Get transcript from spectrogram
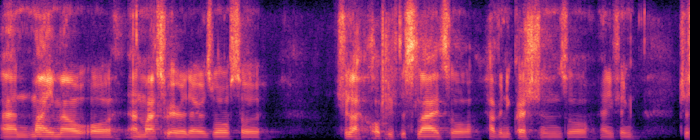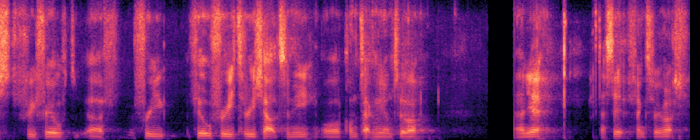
and my email or and my Twitter there as well. So if you like a copy of the slides or have any questions or anything, just free feel uh, free feel free to reach out to me or contact me on Twitter. And yeah, that's it. Thanks very much.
